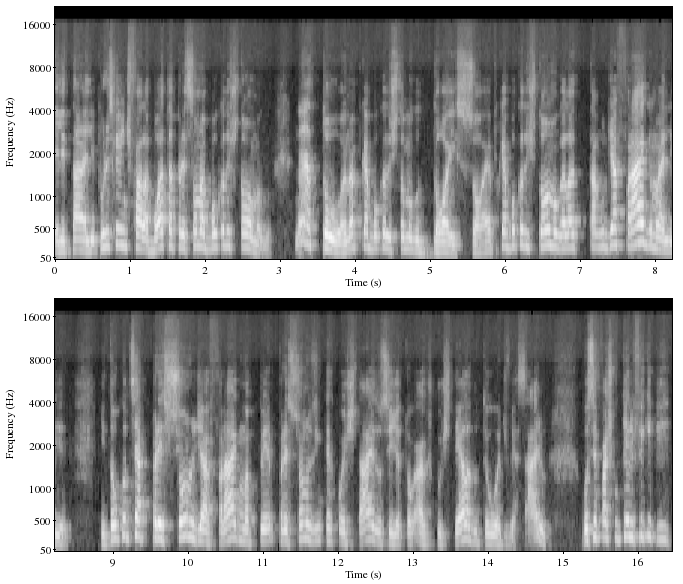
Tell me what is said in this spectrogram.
ele tá ali, por isso que a gente fala, bota a pressão na boca do estômago. Não é à toa, não é porque a boca do estômago dói só, é porque a boca do estômago ela tá com o diafragma ali. Então, quando você pressiona o diafragma, pressiona os intercostais, ou seja, a costela do teu adversário, você faz com que ele fique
